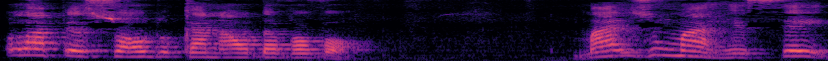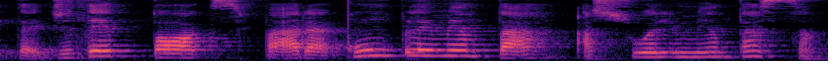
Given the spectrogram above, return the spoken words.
Olá pessoal do canal da vovó. Mais uma receita de detox para complementar a sua alimentação.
